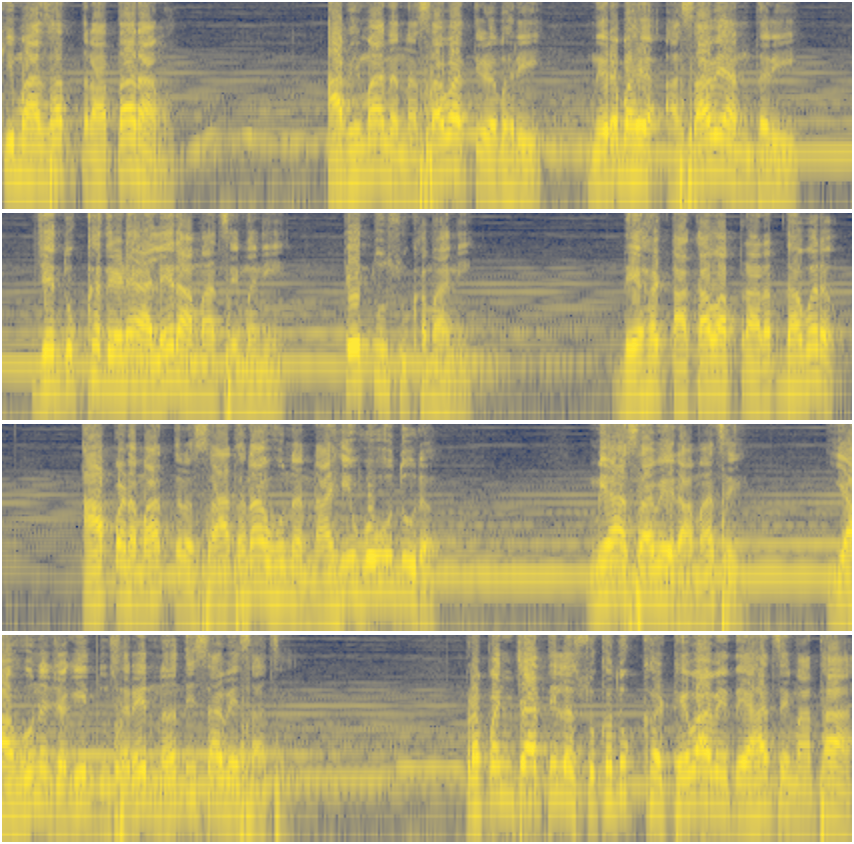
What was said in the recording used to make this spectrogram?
की माझा त्राताराम अभिमान नसावा तिळभरी निर्भय असावे अंतरी. जे दुःख देणे आले रामाचे मनी ते तू सुखमानी. देह टाकावा प्रारब्धावर आपण मात्र साधनाहून नाही होऊ दूर. मी असावे रामाचे याहून जगी दुसरे न दिसावे साचे. प्रपंचातील सुखदुःख ठेवावे देहाचे माथा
